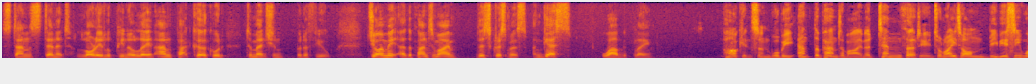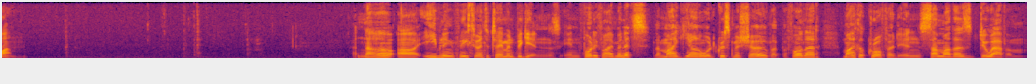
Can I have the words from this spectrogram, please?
Stan Stennett, Lauri Lupino Lane and Pat Kirkwood, to mention but a few. Join me at the pantomime this Christmas and guess who I'll be playing. Parkinson will be at the pantomime at 10.30 tonight on BBC One. And now our evening feast of entertainment begins. In 45 minutes, the Mike Yarwood Christmas show, but before that, Michael Crawford in Some Mothers Do Have 'Em.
